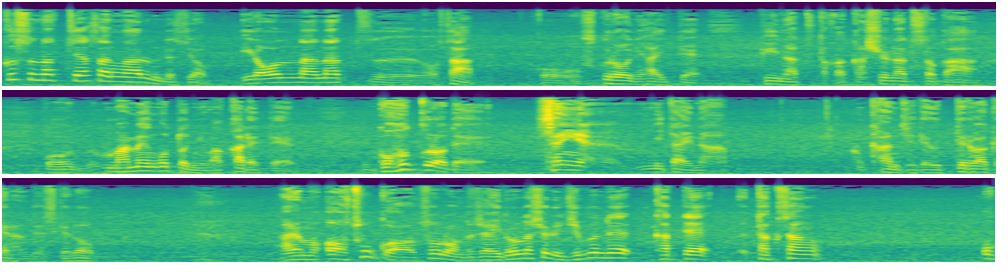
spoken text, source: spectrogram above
クスナッツ屋さんがあるんですよ。いろんなナッツをさこう袋に入ってピーナッツとかカシューナッツとかこう豆ごとに分かれて5袋で1000円みたいな感じで売ってるわけなんですけどあれもあそうかそうなんだ。じゃあいろんな種類自分で買ってたくさん大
